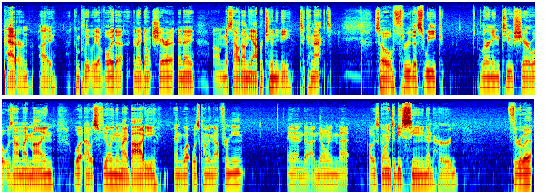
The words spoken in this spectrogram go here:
pattern I completely avoid it and I don't share it and I um, miss out on the opportunity to connect. So through this week learning to share what was on my mind what I was feeling in my body and what was coming up for me and uh, knowing that I was going to be seen and heard through it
